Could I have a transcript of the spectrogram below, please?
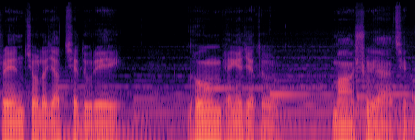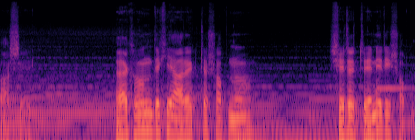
ট্রেন চলে যাচ্ছে দূরে, ঘুম ভেঙে যেত, মা শুয়ে আছে পাশে। এখন দেখি আরেকটা স্বপ্ন, সেটা ট্রেনেরই স্বপ্ন।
